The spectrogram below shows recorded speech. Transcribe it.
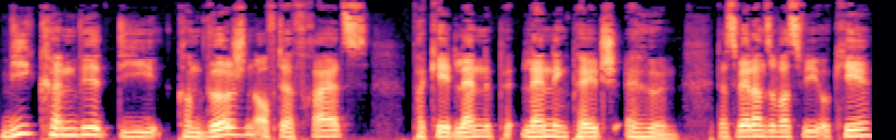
Wie können wir die Conversion auf der Freiheitspaket Landing Page erhöhen? Das wäre dann sowas wie, okay,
